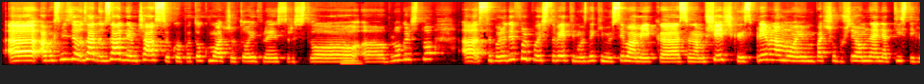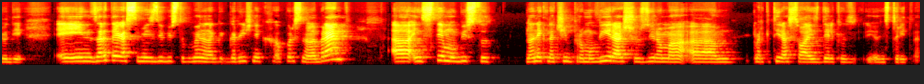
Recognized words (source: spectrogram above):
Uh, ampak mi zdi, v zadnjem času, ko je pa tako močno to influencerstvo, mm. uh, blogerstvo, uh, se pa ljudje fulj poistovetimo z nekimi osebami, ki so nam všeč, ki jih spremljamo in pač upoštevamo mnenja tistih ljudi. In zaradi tega se mi zdi, v bistvu, pomeni, da gradiš nek personal brand uh, in s tem v bistvu na nek način promoviraš oziroma um, marketiraš svoje izdelke in storitve.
